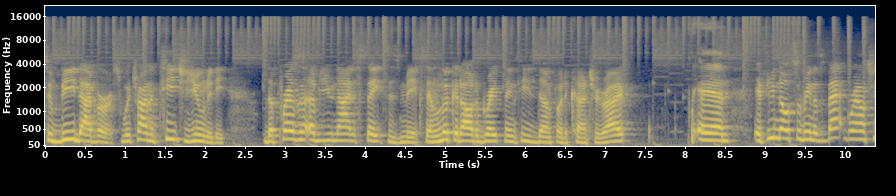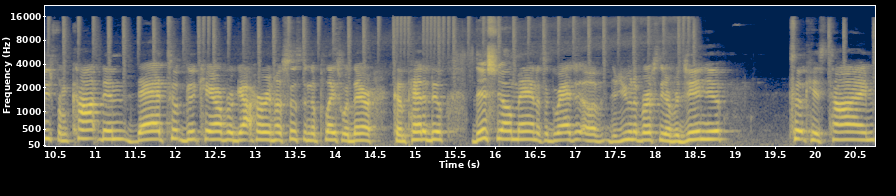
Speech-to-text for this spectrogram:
to be diverse. We're trying to teach unity. The president of the United States is mixed, and look at all the great things he's done for the country, right? And if you know Serena's background, she's from Compton. Dad took good care of her, got her and her sister in a place where they're competitive. This young man is a graduate of the University of Virginia, took his time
